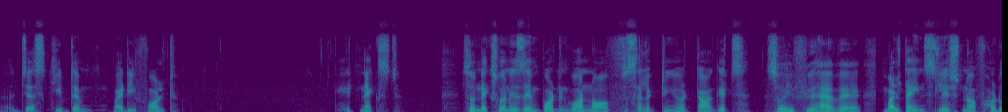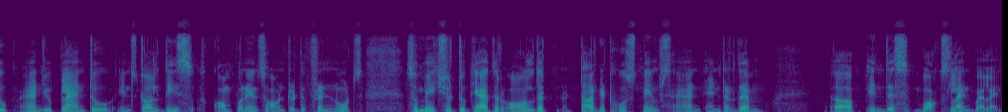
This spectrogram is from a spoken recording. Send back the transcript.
Uh, just keep them by default. Hit next. So next one is the important one of selecting your targets. So if you have a multi-installation of Hadoop and you plan to install these components onto different nodes, so make sure to gather all the target host names and enter them uh, in this box line by line.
